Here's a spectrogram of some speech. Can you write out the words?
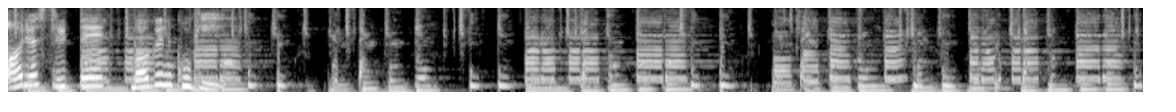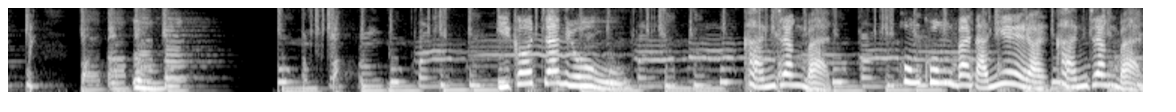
어렸을 때 먹은 고기. 음. 이거 짠요. 간장 맛. 홍콩 맛 아니에요. 간장 맛.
